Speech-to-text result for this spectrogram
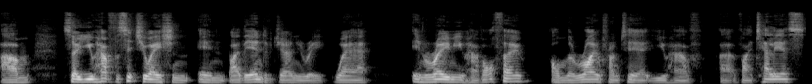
Um, so you have the situation in by the end of January where in Rome you have Otho on the Rhine frontier you have uh, Vitellius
